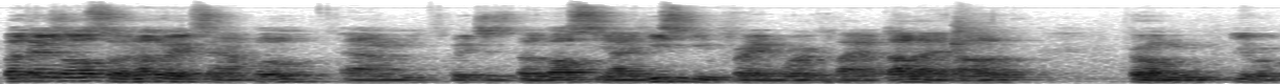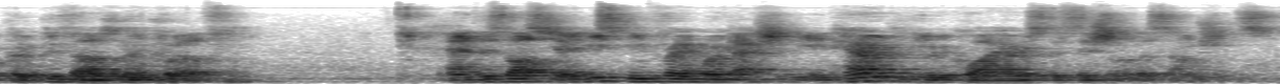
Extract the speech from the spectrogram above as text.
but there's also another example, um, which is the lossy ID scheme framework by Abdalla et al. from Eurocrypt 2012. And this lossy ID scheme framework actually inherently requires decisional assumptions.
